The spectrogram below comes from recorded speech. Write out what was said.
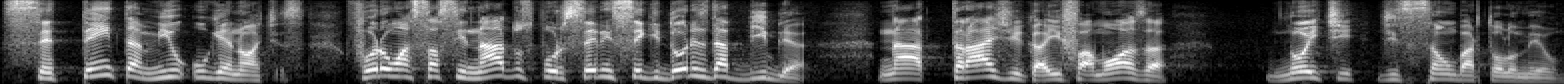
70 mil huguenotes foram assassinados por serem seguidores da Bíblia, na trágica e famosa Noite de São Bartolomeu.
